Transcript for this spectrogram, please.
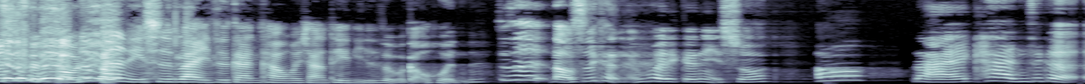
那不然你示范一次看看，我想听你是怎么搞混的。就是老师可能会跟你说：“哦，来看这个，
